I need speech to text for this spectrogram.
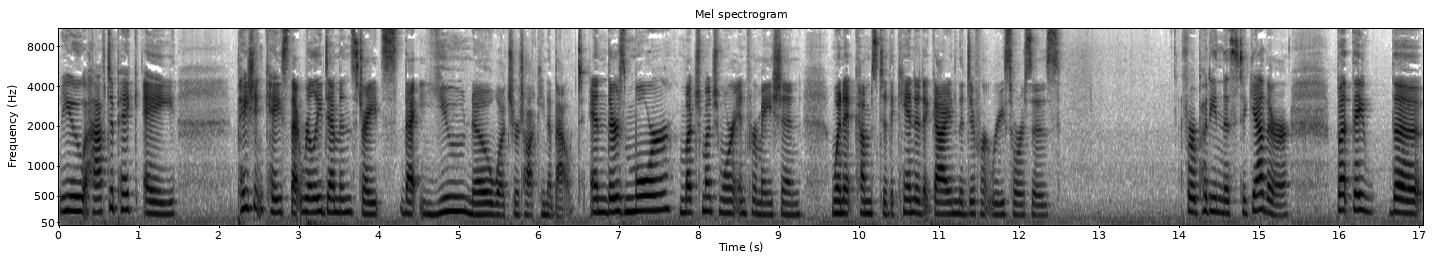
you have to pick a patient case that really demonstrates that you know what you're talking about. And there's more, much, much more information when it comes to the candidate guide and the different resources for putting this together. But they the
